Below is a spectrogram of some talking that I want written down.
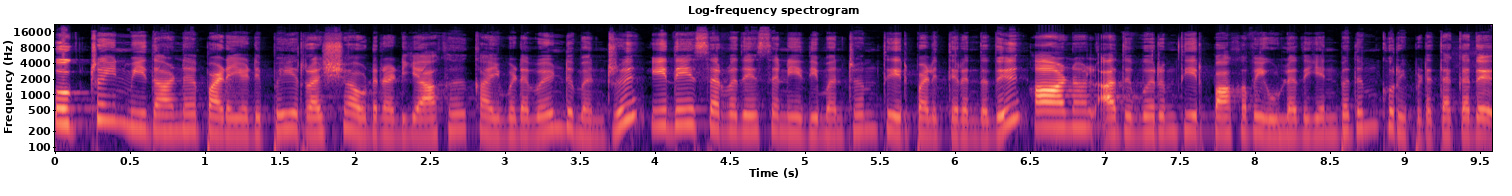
உக்ரைன் மீதான படையெடுப்பை ரஷ்யா உடனடியாக கைவிட வேண்டும் என்று இதே சர்வதேச நீதிமன்றம் தீர்ப்பளித்திருந்தது. ஆனால் அது வெறும் தீர்ப்பாகவே உள்ளது என்பதும் குறிப்பிடத்தக்கது.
